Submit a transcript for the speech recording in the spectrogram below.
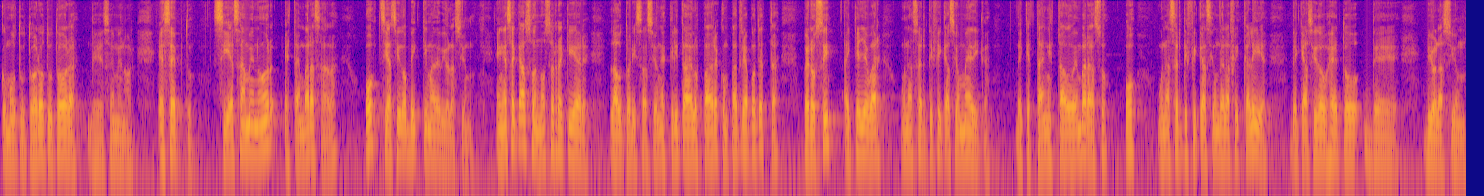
como tutor o tutora de ese menor, excepto si esa menor está embarazada o si ha sido víctima de violación. En ese caso no se requiere la autorización escrita de los padres con patria potestad, pero sí hay que llevar una certificación médica de que está en estado de embarazo o una certificación de la Fiscalía de que ha sido objeto de violación.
